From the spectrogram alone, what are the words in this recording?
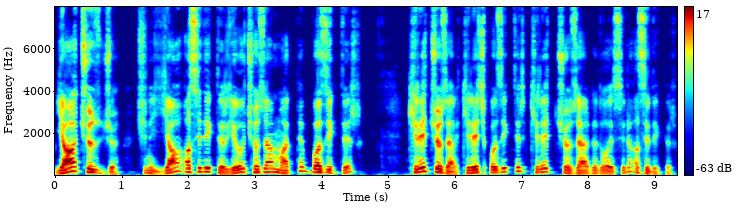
Yağ çözücü. Şimdi yağ asidiktir. Yağı çözen madde baziktir. Kireç çözer. Kireç baziktir. Kireç çözer de dolayısıyla asidiktir.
